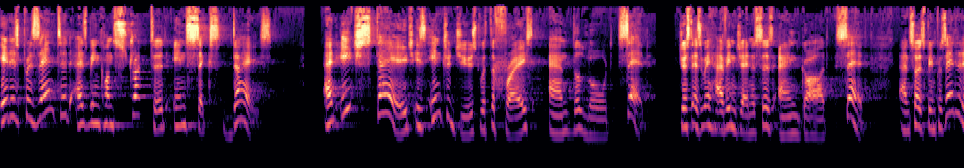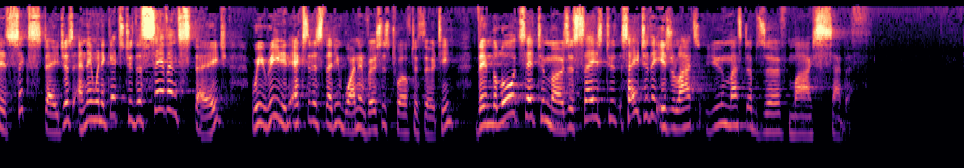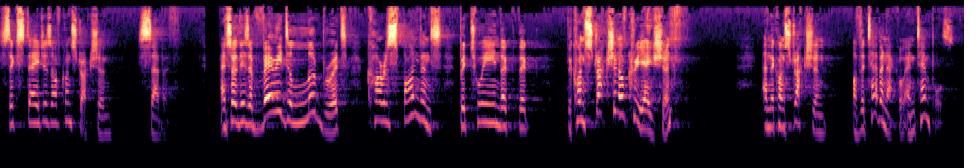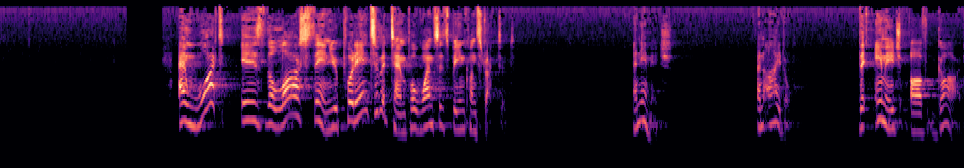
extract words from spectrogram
it is presented as being constructed in six days. And each stage is introduced with the phrase, and the Lord said, just as we have in Genesis, and God said. And so it's been presented as six stages. And then when it gets to the seventh stage, we read in Exodus 31 and verses 12 to 13 Then the Lord said to Moses, Say to, say to the Israelites, You must observe my Sabbath. Six stages of construction, Sabbath. And so there's a very deliberate correspondence between the, the, the construction of creation and the construction of the tabernacle and temples. And what is the last thing you put into a temple once it's been constructed? An image, an idol, the image of God.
